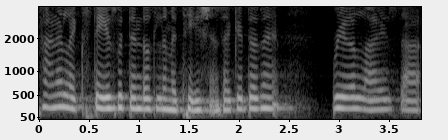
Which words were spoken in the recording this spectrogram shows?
Kind of like stays within those limitations. Like it doesn't realize that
